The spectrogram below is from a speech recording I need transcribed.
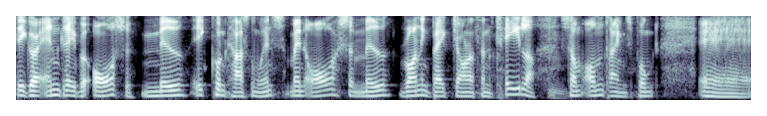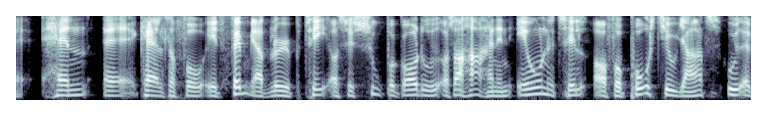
Det gør angrebet også med, ikke kun Carson Wentz, men også med running back Jonathan Taylor mm. som omdrejningspunkt. Uh, han uh, kan altså få et 5 yard løb til at se super godt ud, og så har han en evne til at få positive yards ud af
